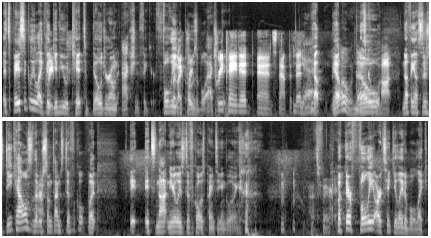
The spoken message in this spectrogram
It's basically like they Pre- give you a kit to build your own action figure, fully But like pre- action. Pre-painted and snap to fit. Yeah. Yep. Yep. Oh, that's no, cool. Hot. Nothing else. There's decals that are sometimes difficult, but it, it's not nearly as difficult as painting and gluing. That's fair. but they're fully articulatable. Like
